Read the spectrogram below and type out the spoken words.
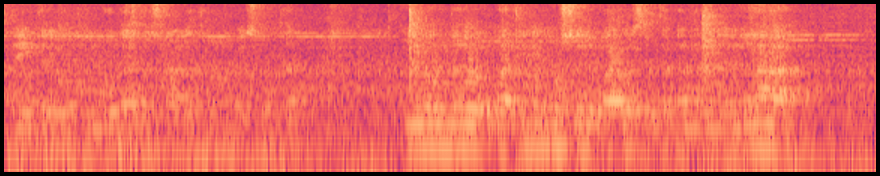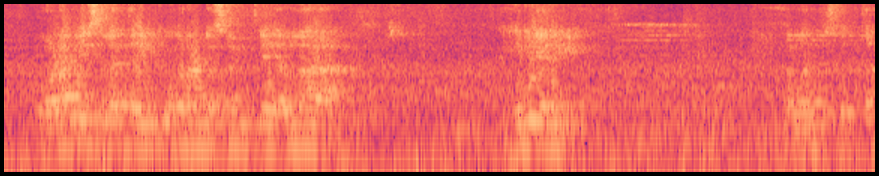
ಸ್ನೇಹಿತರಿಗೆ ಸ್ವಾಗತವನ್ನು ವಹಿಸುತ್ತಾ ಈ ಒಂದು ಪತ್ರಿಕಾಗೋಷ್ಠಿಯಲ್ಲಿ ಭಾಗವಹಿಸಿರ್ತಕ್ಕಂಥ ಎಲ್ಲ ಒಳ ಮೀಸಲಾತಿ ಐಕ್ಯ ಹೋರಾಟ ಸಮಿತಿಯ ಎಲ್ಲ ಹಿರಿಯರಿಗೆ ವಂದಿಸುತ್ತಾ,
